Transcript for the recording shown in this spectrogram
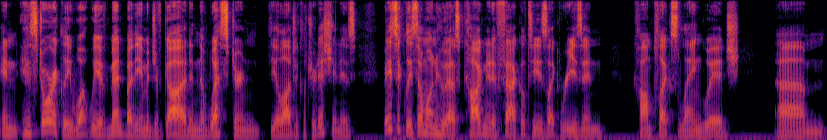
And historically, what we have meant by the image of God in the Western theological tradition is basically someone who has cognitive faculties like reason, complex language, um,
